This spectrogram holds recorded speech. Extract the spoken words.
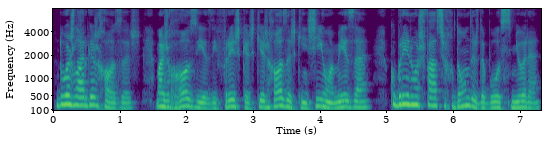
duas largas rosas, mais róseas e frescas que as rosas que enchiam a mesa, cobriram as faces redondas da boa senhora,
